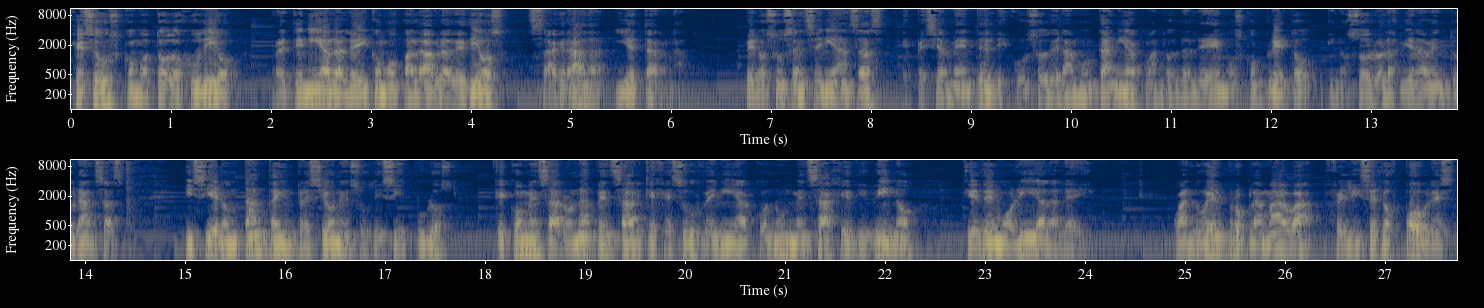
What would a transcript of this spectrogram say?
Jesús, como todo judío, retenía la ley como palabra de Dios, sagrada y eterna. Pero sus enseñanzas, especialmente el discurso de la montaña, cuando lo leemos completo y no solo las bienaventuranzas, hicieron tanta impresión en sus discípulos que comenzaron a pensar que Jesús venía con un mensaje divino que demolía la ley. Cuando él proclamaba felices los pobres,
